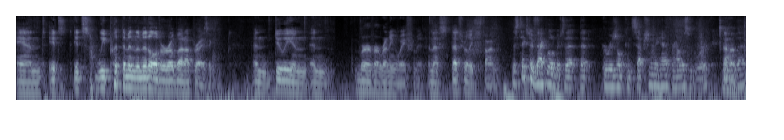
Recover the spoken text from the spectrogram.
And it's it's we put them in the middle of a robot uprising. And Dewey and, and Merv are running away from it. And that's that's really fun. This takes me back a little bit to that, that original conception we had for how this would work. Uh-huh. that?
